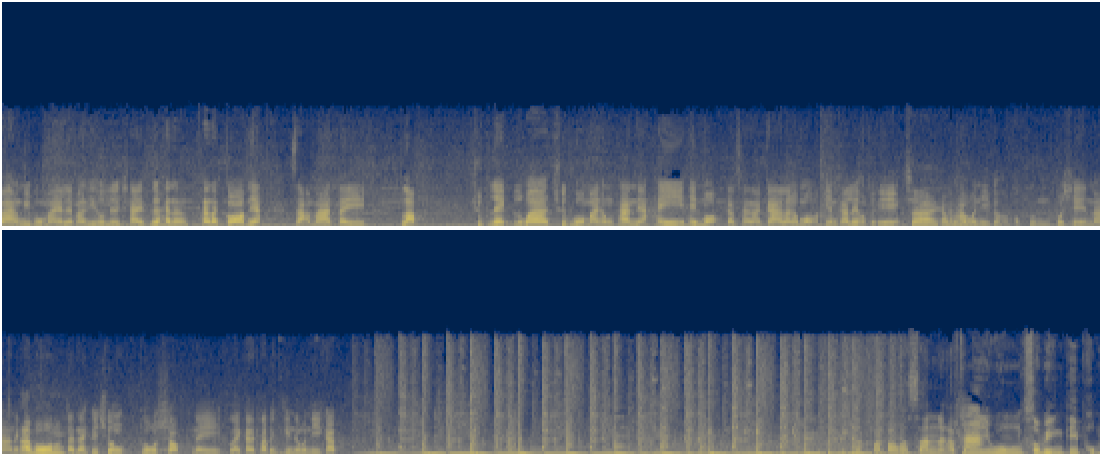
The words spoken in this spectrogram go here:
บ้างมีหัวไม้อะไรบ้างที่เขาเลือกใช้เพื่อให้ท่านนักกอล์ฟเนี่ยสามารถไปปรับ ชุดเหล็กหรือว่าชุดหัวไม้ของท่านเนี่ยให้ให้เหมาะกับสถานการณ์แล้วก็เหมาะกับเกมการเล่นของตัวเองใช่ครับนะครับผมวันนี้ก็ขอขอบคุณโปรเชนมากนะคครัรับผมแต่นั่นคือช่วงโปรช็อปในรายการครับเอ็ทีในวันนี้ครับ จากบ้าบ้าวัตสันนะครับจะค่ะมีวงสวิงที่ผม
